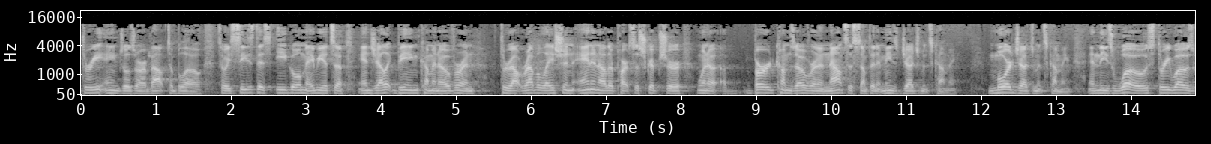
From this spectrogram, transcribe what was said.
three angels are about to blow. So he sees this eagle, maybe it's an angelic being coming over, and throughout Revelation and in other parts of Scripture, when a, a bird comes over and announces something, it means judgment's coming. More judgment's coming. And these woes, three woes,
